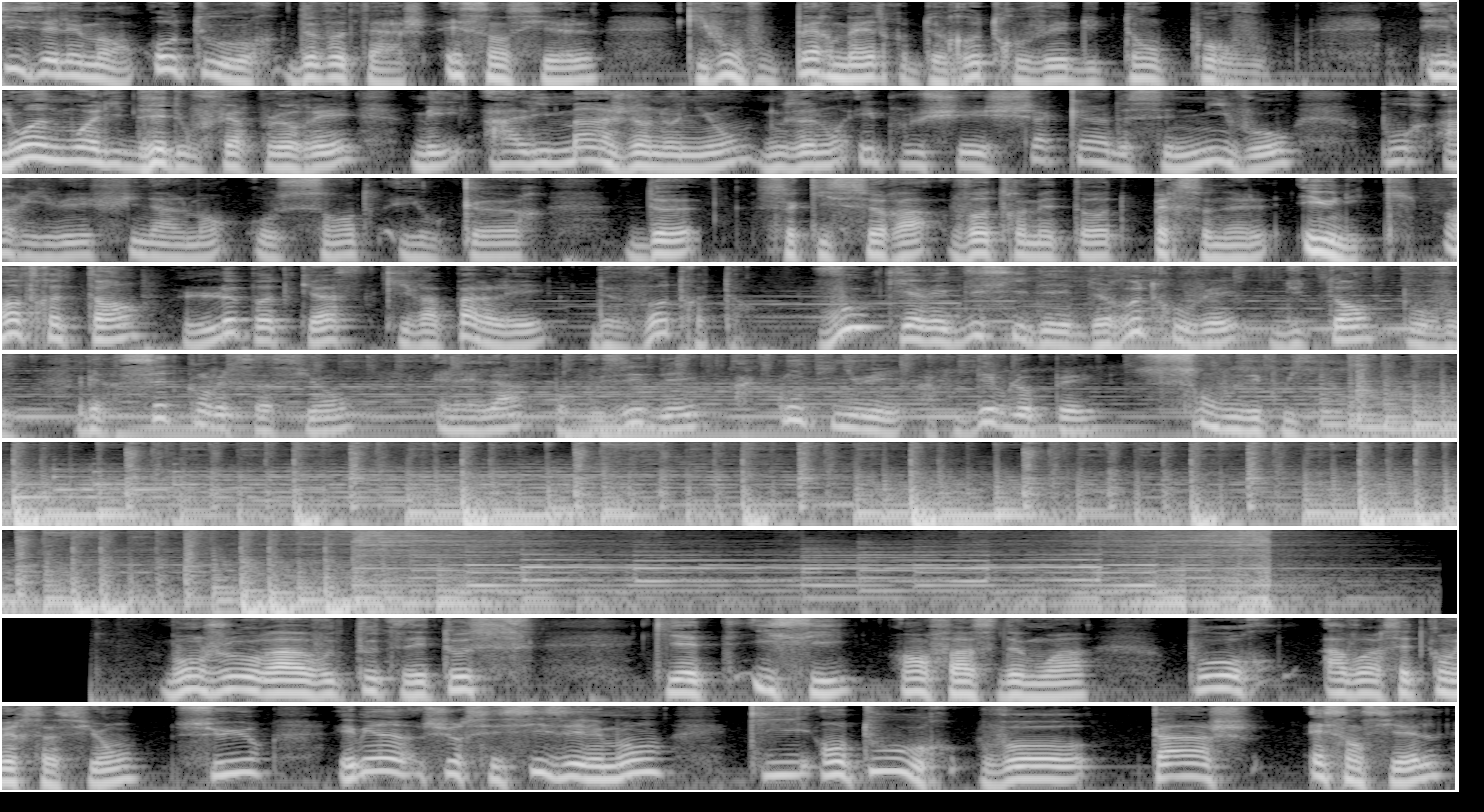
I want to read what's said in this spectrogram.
six éléments autour de vos tâches essentielles qui vont vous permettre de retrouver du temps pour vous. Et loin de moi l'idée de vous faire pleurer, mais à l'image d'un oignon, nous allons éplucher chacun de ces niveaux pour arriver finalement au centre et au cœur de ce qui sera votre méthode personnelle et unique. Entre-temps, le podcast qui va parler de votre temps. Vous qui avez décidé de retrouver du temps pour vous. Eh bien, cette conversation, elle est là pour vous aider à continuer à vous développer sans vous épuiser. Bonjour à vous toutes et tous qui êtes ici en face de moi pour avoir cette conversation sur, eh bien, sur ces six éléments qui entourent vos tâches essentielles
